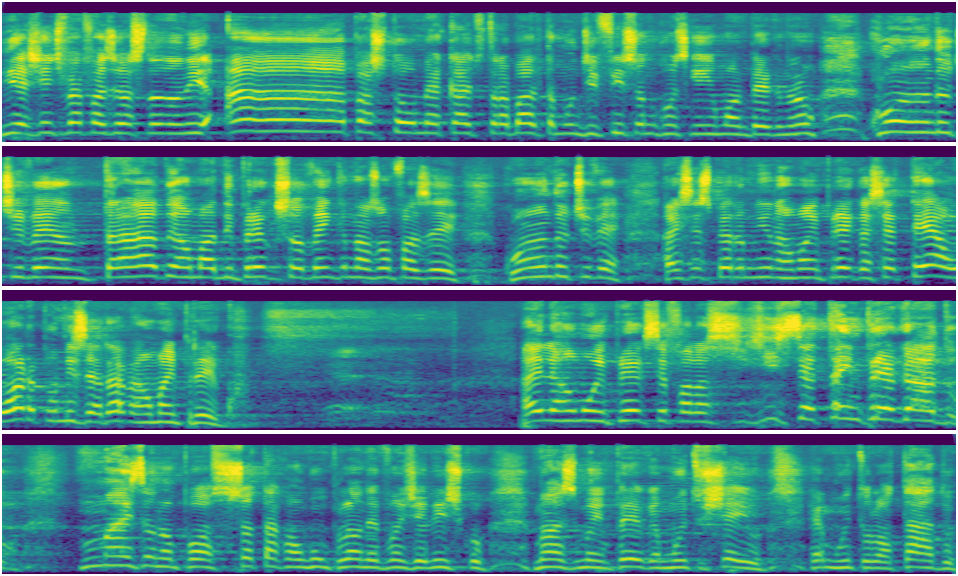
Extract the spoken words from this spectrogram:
e a gente vai fazer a cidadania. Ah, pastor, o mercado de trabalho está muito difícil, eu não consegui arrumar um emprego, não. Quando eu tiver entrado arrumado emprego, o senhor vem que nós vamos fazer. Quando eu tiver. Aí você espera o menino arrumar um emprego, você até a hora para o miserável arrumar emprego. Aí ele arrumou um emprego, você fala assim: você está empregado, mas eu não posso, só está com algum plano evangelístico, mas meu emprego é muito cheio, é muito lotado,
